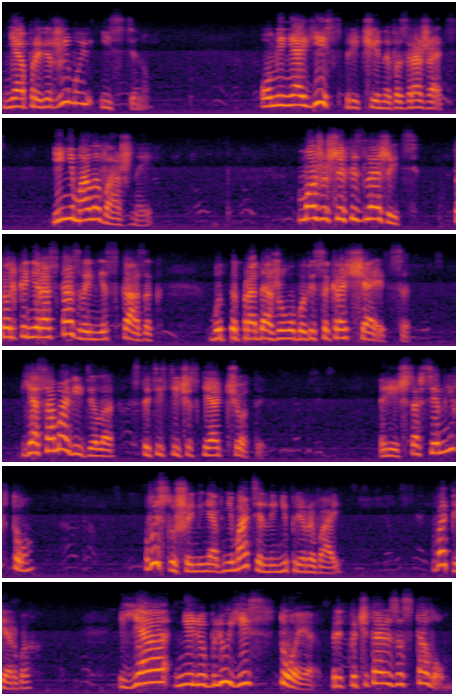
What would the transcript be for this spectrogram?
неопровержимую истину. У меня есть причины возражать, и немаловажные. Можешь их изложить, только не рассказывай мне сказок, будто продажа обуви сокращается. Я сама видела статистические отчеты. Речь совсем не в том. Выслушай меня внимательно, не прерывай. Во-первых, я не люблю есть стоя, предпочитаю за столом.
